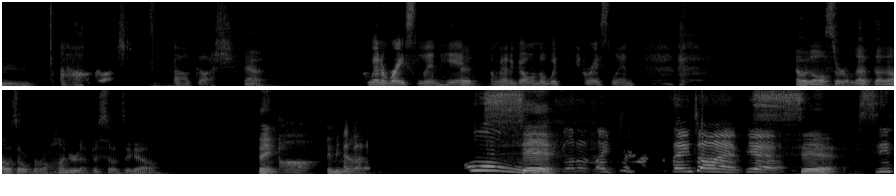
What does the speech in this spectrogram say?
Hmm, Oh gosh, oh gosh. yeah, I'm gonna race Lynn here. I'm gonna go on the wiki and race Lynn. that was also that that, that was over a hundred episodes ago. think Oh, maybe not. Oh, Sif. it like pretty much at the same time. Yeah, Sif. Sif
